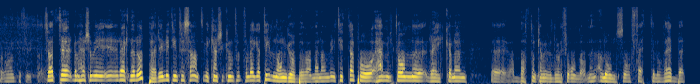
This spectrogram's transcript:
han har lite flyt där. Så att eh, de här som vi eh, räknade upp här, det är lite intressant. Vi kanske kan få lägga till någon gubbe, va? men om vi tittar på Hamilton, eh, Räikkönen, eh, Button kan vi väl dra ifrån då, men Alonso, Vettel och Webber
